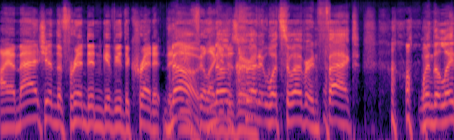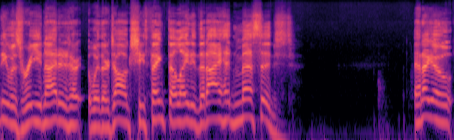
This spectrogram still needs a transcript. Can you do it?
I imagine the friend didn't give you the credit that no, you feel like no you deserve. No credit whatsoever. In fact, when the lady was reunited her, with her dog, she thanked the lady that I had messaged. And I go,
